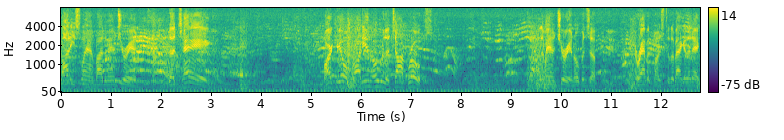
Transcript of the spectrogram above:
Body slam by the Manchurian. The tag Mark Hill brought in over the top ropes. The Manchurian opens up. A rabbit punch to the back of the neck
